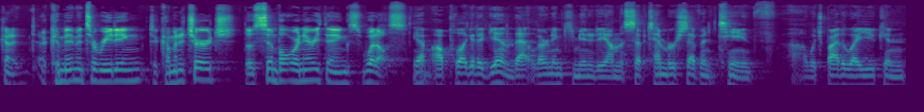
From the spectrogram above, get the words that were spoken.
kind of a commitment to reading, to coming to church, those simple, ordinary things. What else? Yep, I'll plug it again. That learning community on the September 17th, uh, which, by the way, you can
